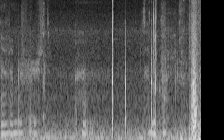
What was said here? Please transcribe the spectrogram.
November 1st, um, 7 o'clock.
